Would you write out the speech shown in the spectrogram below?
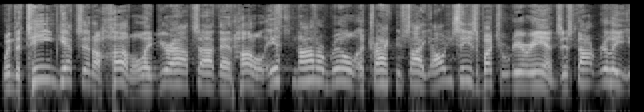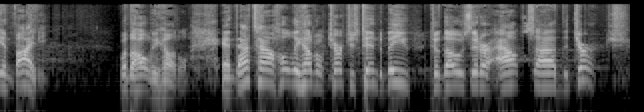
When the team gets in a huddle and you're outside that huddle, it's not a real attractive sight. All you see is a bunch of rear ends. It's not really inviting with a holy huddle. And that's how holy huddle churches tend to be to those that are outside the church.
